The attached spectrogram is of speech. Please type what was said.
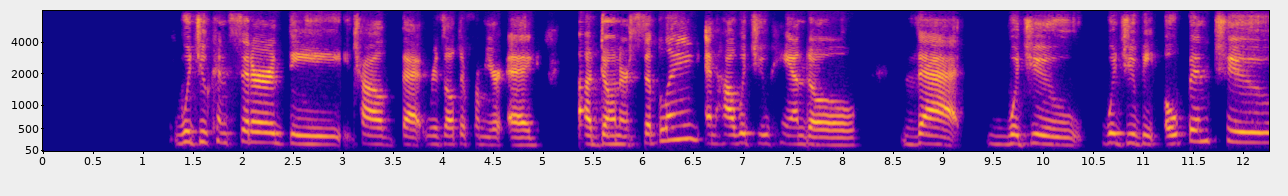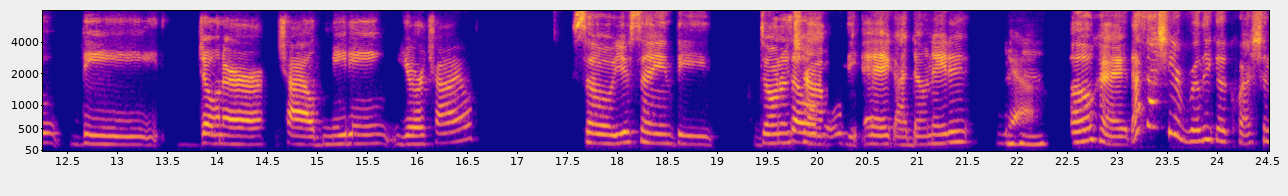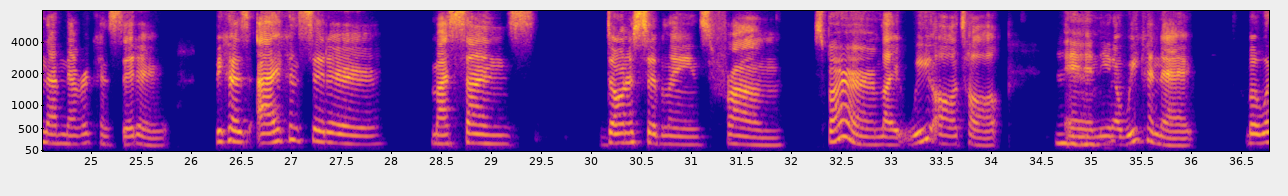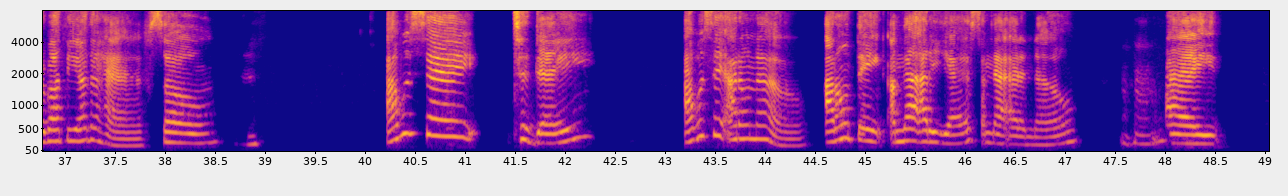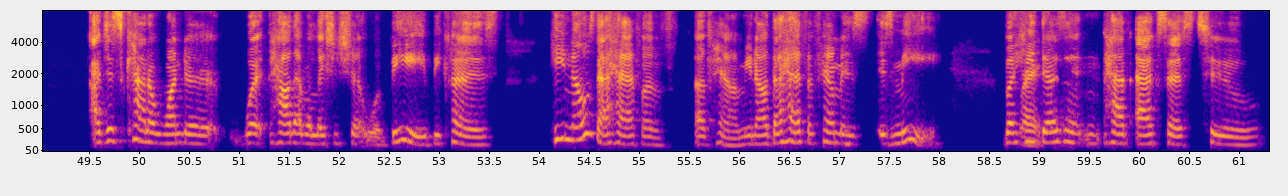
would you consider the child that resulted from your egg a donor sibling? And how would you handle that? Would you would you be open to the donor child meeting your child? So you're saying the donor so, child the egg i donated? Yeah. Mm-hmm. okay that's actually a really good question that i've never considered because i consider my son's donor siblings from sperm, like we all talk mm-hmm. and you know we connect. But what about the other half? So mm-hmm. I would say today, I would say I don't know. I don't think I'm not at a yes, I'm not at a no. Mm-hmm. I I just kind of wonder what how that relationship would be because he knows that half of of him, you know, that half of him is is me but right. he doesn't have access to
